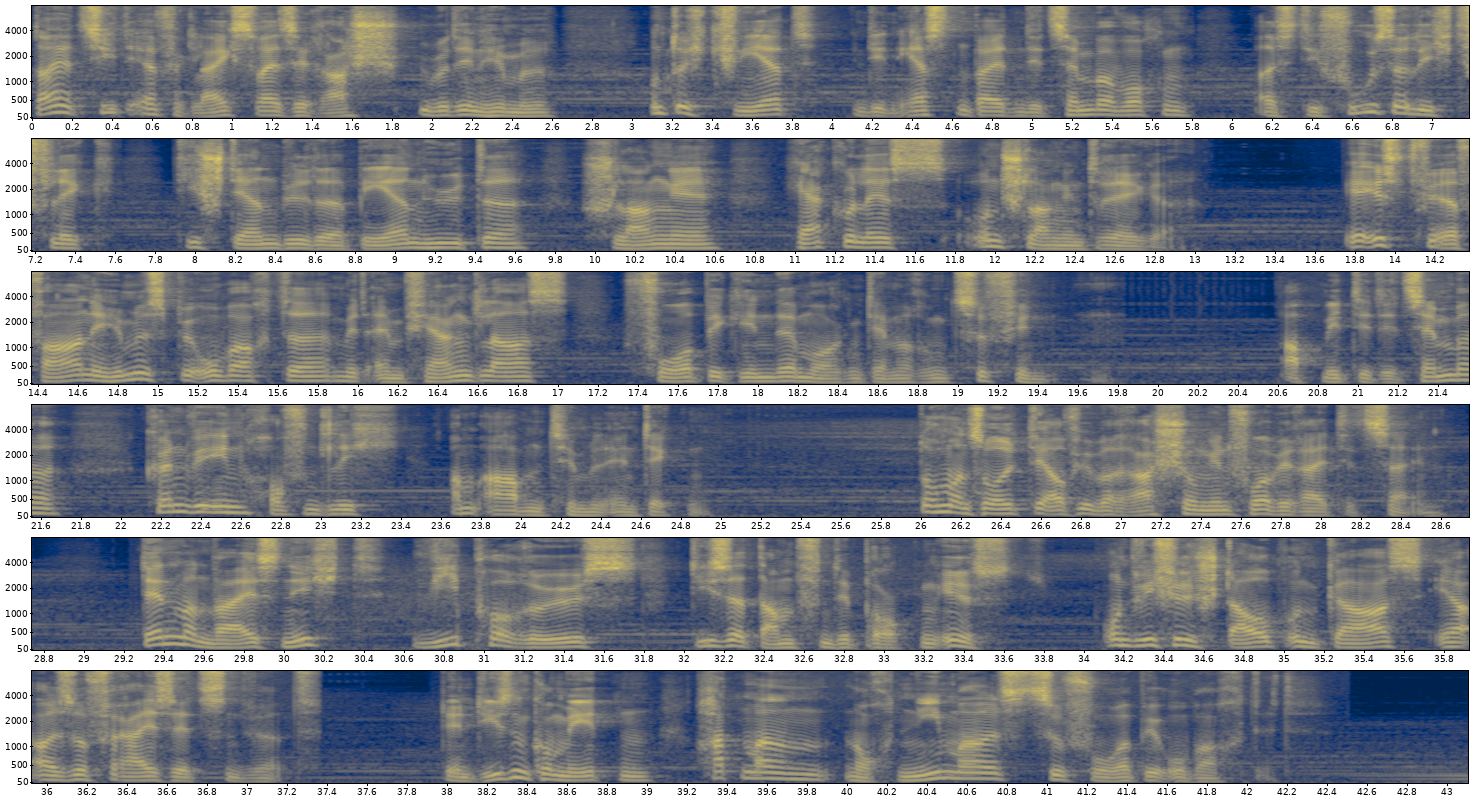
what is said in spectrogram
Daher zieht er vergleichsweise rasch über den Himmel und durchquert in den ersten beiden Dezemberwochen als diffuser Lichtfleck die Sternbilder Bärenhüter, Schlange, Herkules und Schlangenträger. Er ist für erfahrene Himmelsbeobachter mit einem Fernglas vor Beginn der Morgendämmerung zu finden. Ab Mitte Dezember können wir ihn hoffentlich am Abendhimmel entdecken. Doch man sollte auf Überraschungen vorbereitet sein. Denn man weiß nicht, wie porös dieser dampfende Brocken ist und wie viel Staub und Gas er also freisetzen wird. Denn diesen Kometen hat man noch niemals zuvor beobachtet.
